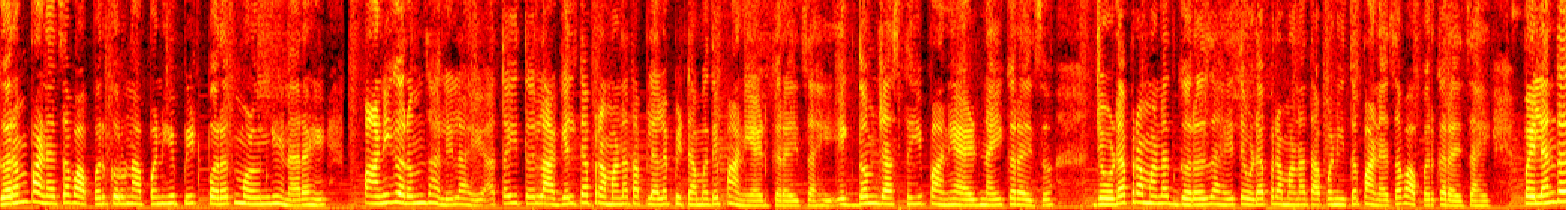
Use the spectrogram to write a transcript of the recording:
गरम पाण्याचा वापर करून आपण हे पीठ परत मळून घेणार आहे. पाणी गरम झालेलं आहे. आता इथं लागेल त्या प्रमाणात आपल्याला पिठामध्ये पाणी ॲड करायचं आहे. एकदम जास्तही पाणी ॲड नाही करायचं. जेवढ्या प्रमाणात गरज आहे तेवढ्या प्रमाणात आपण इथं पाण्याचा वापर करायचा आहे. पहिल्यांदा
